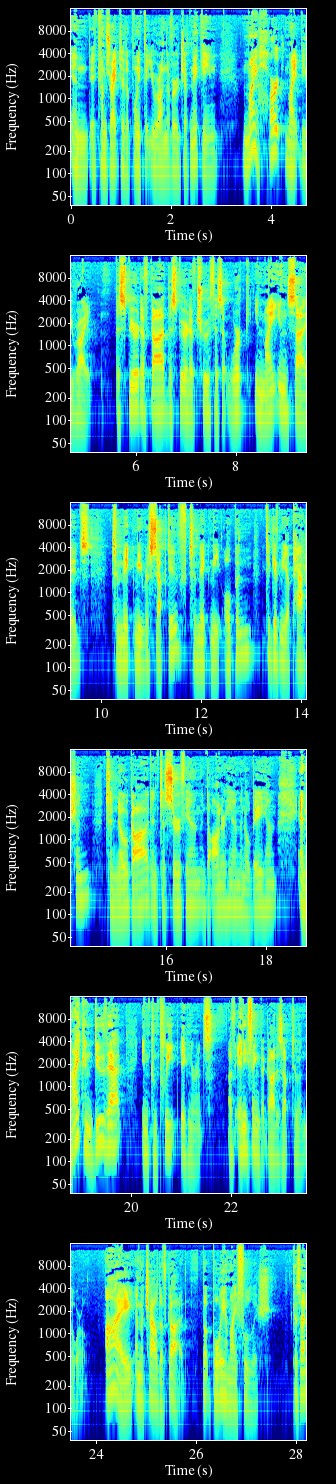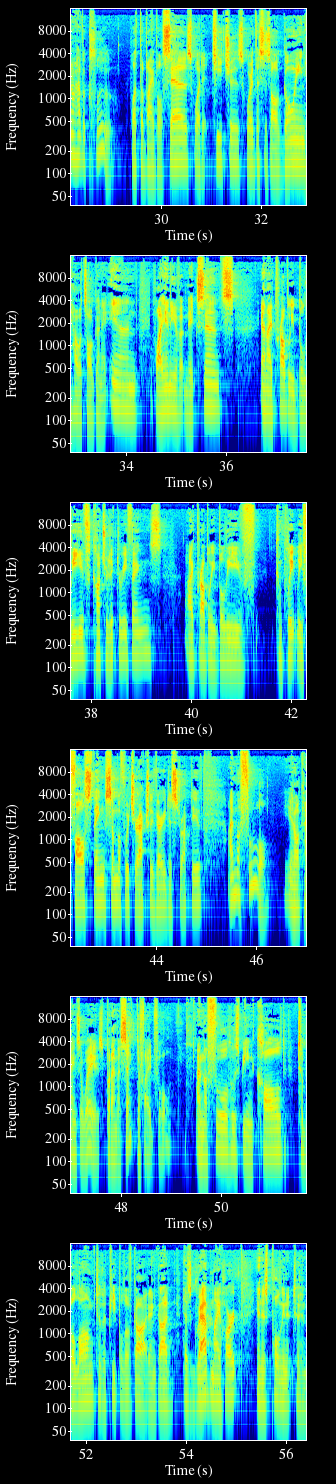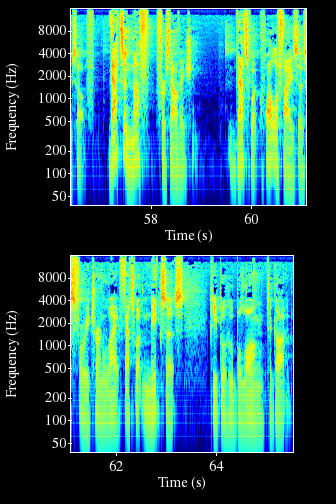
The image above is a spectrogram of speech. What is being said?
And it comes right to the point that you were on the verge of making. My heart might be right. The Spirit of God, the Spirit of truth, is at work in my insides to make me receptive, to make me open, to give me a passion to know God and to serve Him and to honor Him and obey Him. And I can do that in complete ignorance of anything that God is up to in the world. I am a child of God, but boy, am I foolish because I don't have a clue what the Bible says, what it teaches, where this is all going, how it's all going to end, why any of it makes sense. And I probably believe contradictory things. I probably believe completely false things, some of which are actually very destructive. I'm a fool in all kinds of ways, but I'm a sanctified fool. I'm a fool who's being called to belong to the people of God, and God has grabbed my heart and is pulling it to Himself. That's enough for salvation. That's what qualifies us for eternal life. That's what makes us people who belong to God.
